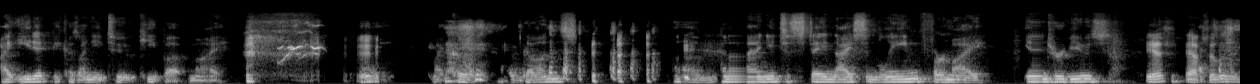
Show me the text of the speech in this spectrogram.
I eat it because I need to keep up my my, my, my guns, um, and I need to stay nice and lean for my interviews. Yes, absolutely.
